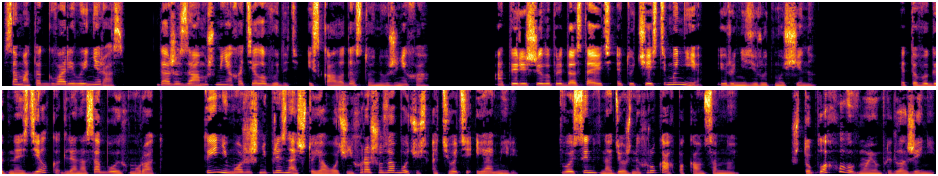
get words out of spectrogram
Сама так говорила и не раз. Даже замуж меня хотела выдать, искала достойного жениха. А ты решила предоставить эту честь мне, иронизирует мужчина. Это выгодная сделка для нас обоих, Мурат. Ты не можешь не признать, что я очень хорошо забочусь о тете и о мире. Твой сын в надежных руках, пока он со мной. Что плохого в моем предложении?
